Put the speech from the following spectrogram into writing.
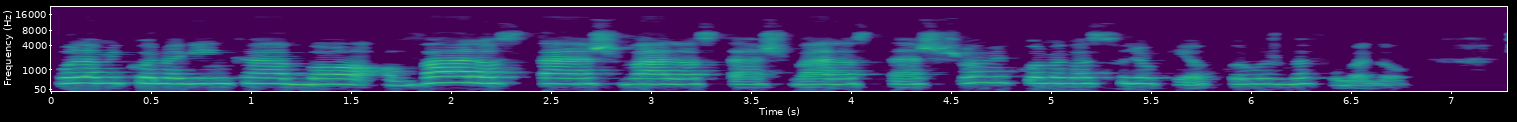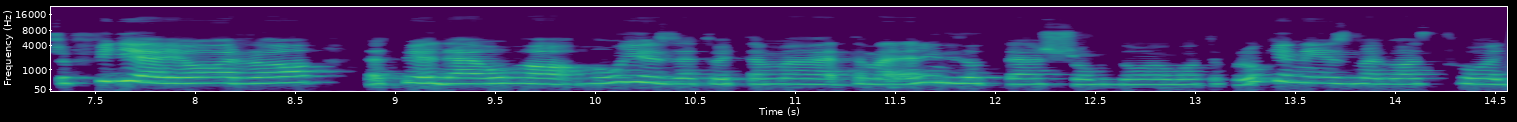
valamikor meg inkább a, a választás, választás, választás, és valamikor meg az, hogy oké, okay, akkor most befogadok. Csak figyelj arra, tehát például, ha, ha úgy érzed, hogy te már, te már elindítottál sok dolgot, akkor oké, nézd meg azt, hogy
